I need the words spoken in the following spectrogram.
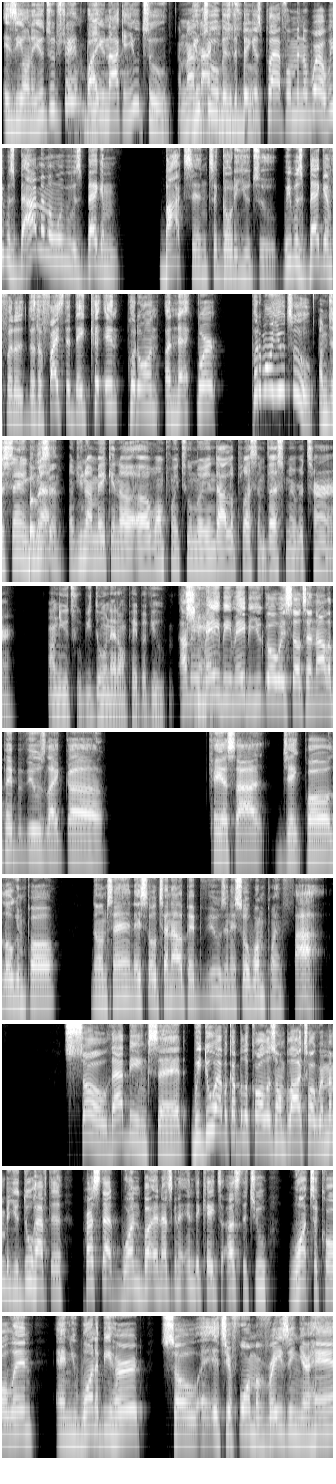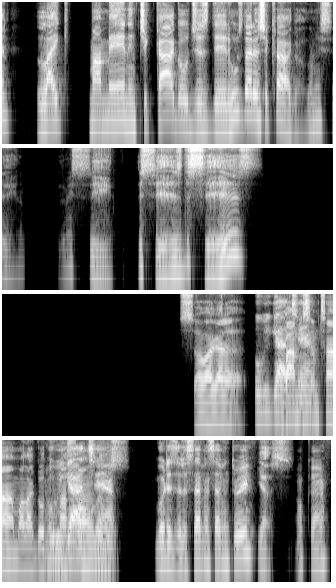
Is he on a YouTube stream? Why Yeah. you knocking YouTube? I'm not YouTube knocking is the YouTube. biggest platform in the world. We was I remember when we was begging boxing to go to YouTube. We was begging for the the, the fights that they couldn't put on a network. Put them on YouTube. I'm just saying, But you're listen. not you're not making a, a 1.2 million dollar plus investment return on YouTube. You doing that on pay per view. I mean, maybe, maybe you could always sell ten dollar pay per views like uh, KSI, Jake Paul, Logan Paul. You know what I'm saying? They sold ten dollar pay per views and they sold one point five. So that being said, we do have a couple of callers on Blog Talk. Remember, you do have to press that one button. That's going to indicate to us that you want to call in and you want to be heard. So it's your form of raising your hand, like my man in Chicago just did. Who's that in Chicago? Let me see. Let me see. This is, this is. So I gotta Who we got? buy me some time while I go through my got, phone champ? list. What is it? A seven seven three? Yes. Okay.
